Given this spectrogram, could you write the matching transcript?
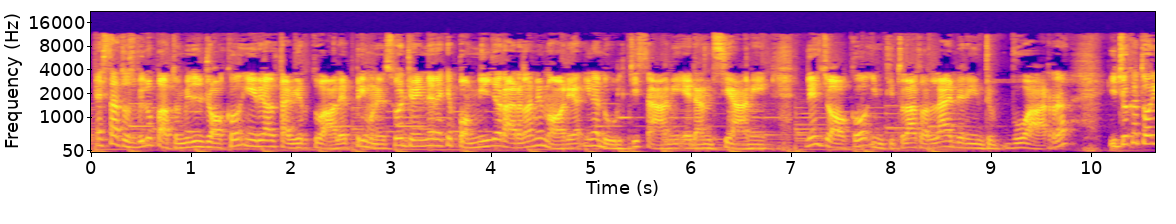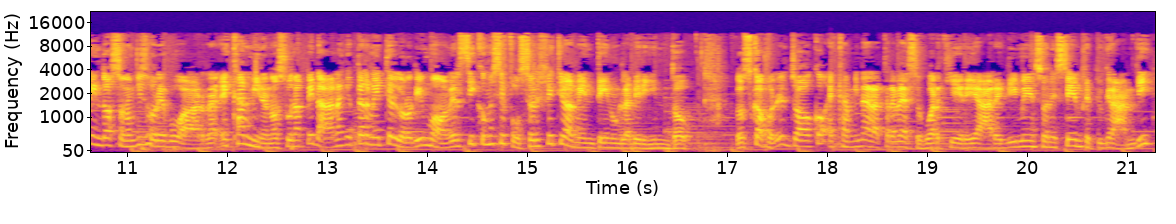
È stato sviluppato un videogioco in realtà virtuale, primo nel suo genere, che può migliorare la memoria in adulti sani ed anziani. Nel gioco, intitolato Labyrinth VR, i giocatori indossano un visore VR e camminano su una pedana che permette loro di muoversi come se fossero effettivamente in un labirinto. Lo scopo del gioco è camminare attraverso quartieri e aree di dimensioni sempre più grandi,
